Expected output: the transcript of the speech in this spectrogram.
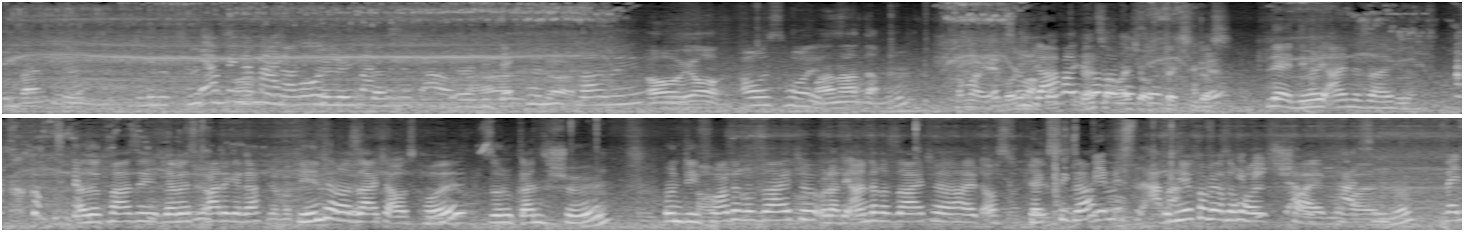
dem Zumindest mal groß, natürlich, dass das auch. äh, die Decken quasi Oh ja, aus Holz. Manada. Wollen Und daran die ganze kann man Reiche das aus Plexiglas. Nee, nur die eine Seite. Also quasi, wir haben jetzt gerade gedacht, die hintere Seite aus Holz, so ganz schön. Und die vordere Seite oder die andere Seite halt aus Plexiglas. Wir müssen aber Und hier kommen ja so Holzscheiben rein. Ne? Wenn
